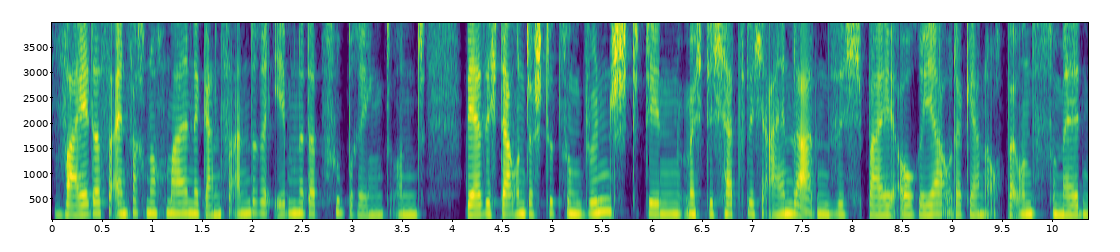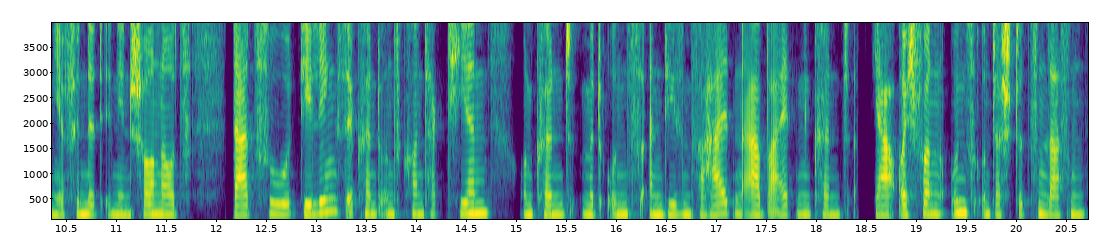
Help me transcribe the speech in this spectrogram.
weil das einfach nochmal eine ganz andere Ebene dazu bringt. Und wer sich da Unterstützung wünscht, den möchte ich herzlich einladen, sich bei Aurea oder gerne auch bei uns zu melden. Ihr findet in den Show Notes dazu die Links. Ihr könnt uns kontaktieren und könnt mit uns an diesem Verhalten arbeiten, könnt ja euch von uns unterstützen lassen.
